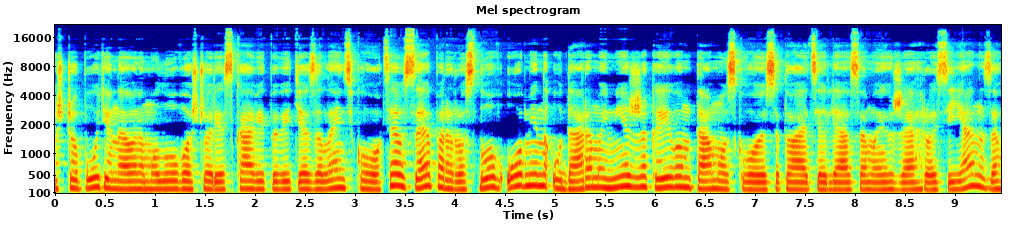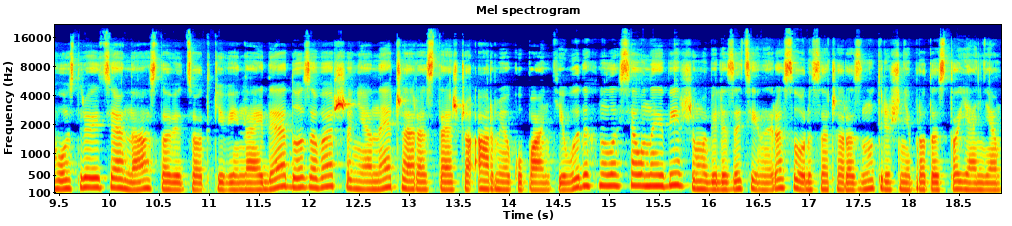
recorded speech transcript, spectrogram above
що Путіна намолово, що різка відповідь Зеленського. Це все переросло в обмін ударами між Києвом та Москвою. Ситуація для самих же росіян загострюється на 100%. Війна йде до завершення не через те, що армія окупантів видихнулася у них більше мобілізаційний ресурс, а через внутрішнє протистояння.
